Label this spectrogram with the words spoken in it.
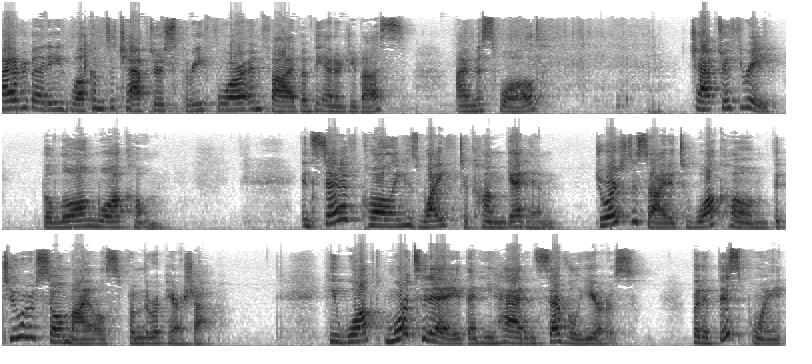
Hi everybody, welcome to chapters 3, 4, and 5 of the Energy Bus. I'm Miss Wald. Chapter 3, The Long Walk Home. Instead of calling his wife to come get him, George decided to walk home the two or so miles from the repair shop. He walked more today than he had in several years, but at this point,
